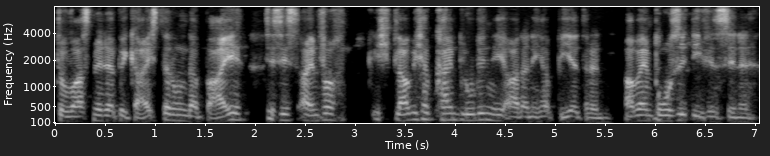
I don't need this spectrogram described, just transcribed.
Du warst mit der Begeisterung dabei. Das ist einfach, ich glaube, ich habe kein Blut in die Adern, ich habe Bier drin, aber im positiven Sinne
